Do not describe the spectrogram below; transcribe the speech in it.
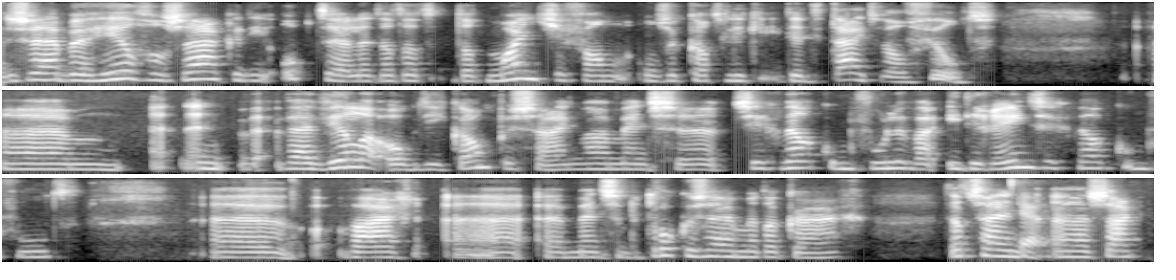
Dus we hebben heel veel zaken die optellen dat dat, dat mandje van onze katholieke identiteit wel vult. Um, en, en, wij willen ook die campus zijn waar mensen zich welkom voelen, waar iedereen zich welkom voelt, uh, waar mensen betrokken zijn met elkaar. Dat zijn ja. zaken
